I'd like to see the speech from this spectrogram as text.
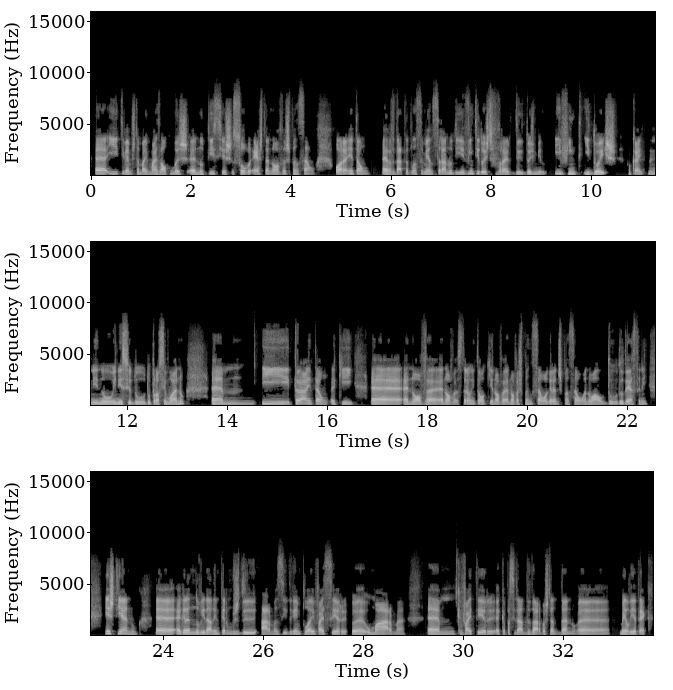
eh, e tivemos também mais algumas eh, notícias sobre esta nova expansão. Ora, então, a data de lançamento será no dia 22 de fevereiro de 2022, ok? No início do, do próximo ano. Um, e terá então aqui eh, a nova, a nova, terão então aqui a nova, a nova expansão, a grande expansão anual do, do Destiny. Este ano, eh, a grande novidade em termos de armas e de gameplay vai ser eh, uma arma um, que vai ter a capacidade de dar bastante dano a melee attack,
